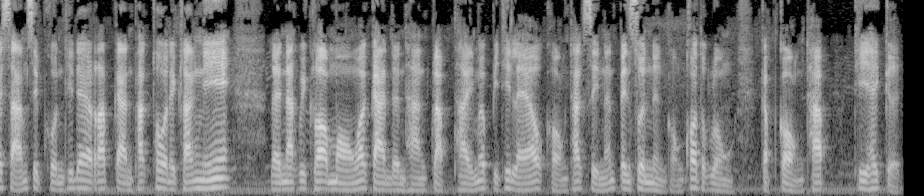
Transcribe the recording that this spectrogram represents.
930 คนที่ได้รับการพักโทษในครั้งนี้ และนักวิเคราะห์มองว่าการเดินทางกลับไทยเมื่อปีที่แล้วของทักษิณนั้นเป็นส่วนหนึ่งของข้อตกลงกับกองทัพที่ให้เกิด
